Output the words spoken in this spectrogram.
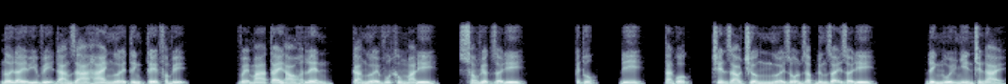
Nơi đây ý vị đáng giá hai người tinh tế phẩm vị vệ ma tay háo hất lên, cả người vút không mà đi, xong việc rời đi. Kết thúc, đi, tan cuộc, trên giáo trường người dồn dập đứng dậy rời đi. Đỉnh núi nhìn trên đài,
